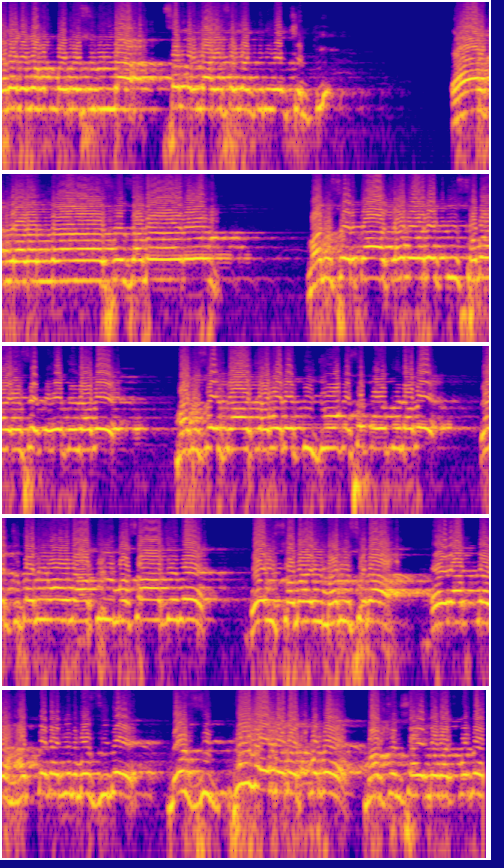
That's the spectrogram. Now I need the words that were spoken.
জনাবে মোহাম্মদ রাসূলুল্লাহ সাল্লাল্লাহু আলাইহি সাল্লাম তিনি বলছেন কি? নাস জামানুন মানুষের কাজ এমন একটি সময় এসে পৌঁছে যাবে। মানুষের কাজ এমন একটি যুগ এসে পৌঁছে যাবে। ওই সময় মানুষেরা এই আপনার হাতটাঙ্গির মসজিদে, মসজিদ নামাজ পড়বে। মরসেন সাহেব নামাজ পড়বে,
